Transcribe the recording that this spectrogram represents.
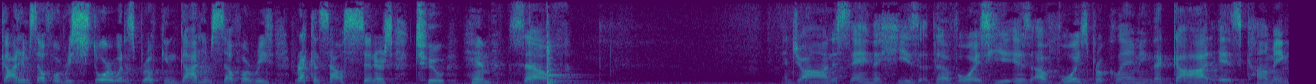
God Himself will restore what is broken. God Himself will re- reconcile sinners to Himself. And John is saying that he's the voice. He is a voice proclaiming that God is coming.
